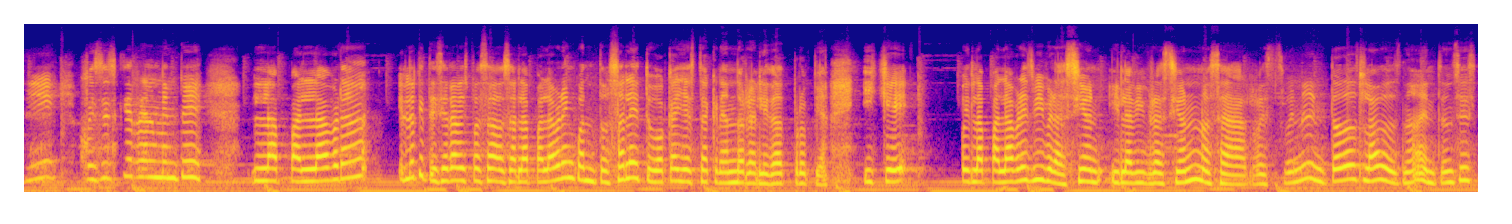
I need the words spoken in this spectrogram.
Sí, pues es que realmente la palabra, es lo que te decía la vez pasada, o sea, la palabra en cuanto sale de tu boca ya está creando realidad propia y que pues la palabra es vibración y la vibración, o sea, resuena en todos lados, ¿no? Entonces,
